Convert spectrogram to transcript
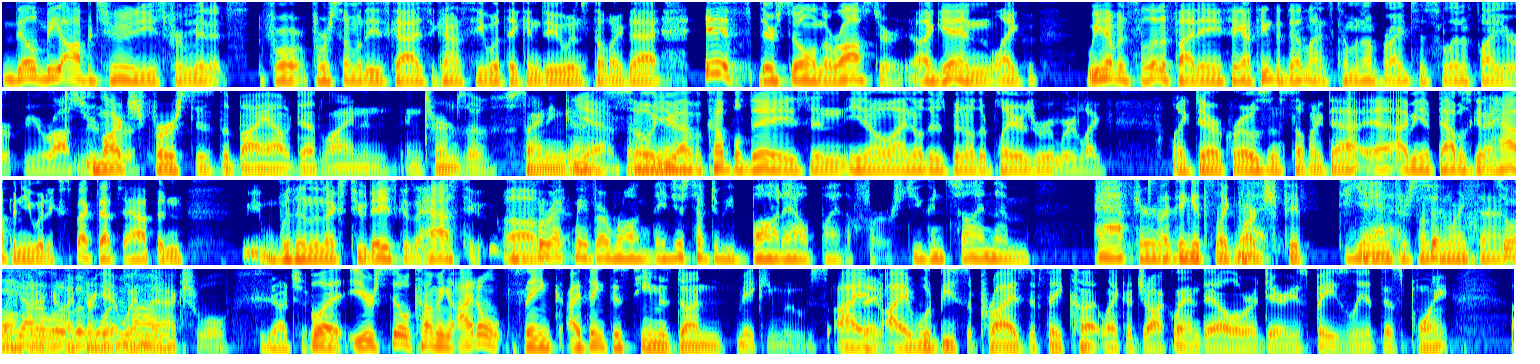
there'll be opportunities for minutes for for some of these guys to kind of see what they can do and stuff like that if they're still on the roster. Again, like we haven't solidified anything. I think the deadline's coming up, right, to solidify your your roster. March first is the buyout deadline in, in terms of signing guys. yeah, so, you have a couple days, and you know I know there's been other players rumored like like Derrick Rose and stuff like that. Uh, I mean, if that was going to happen, you would expect that to happen within the next two days because it has to. Um, Correct me if I'm wrong. They just have to be bought out by the first. You can sign them after. I think it's like that. March fifteenth Yeah, or so- something like that. so we got a I little forget- bit I forget more when the time. actual. Gotcha. But you're still coming. I don't think. I think this team is done making moves. I Same. I would be surprised if they cut like a Jock Landale or a Darius Bazley at this point.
